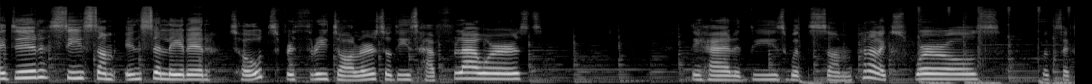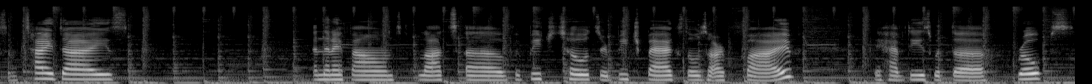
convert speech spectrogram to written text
I did see some insulated totes for $3. So these have flowers. They had these with some kind of like swirls. Looks like some tie-dyes. And then I found lots of beach totes or beach bags. Those are five. They have these with the ropes.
